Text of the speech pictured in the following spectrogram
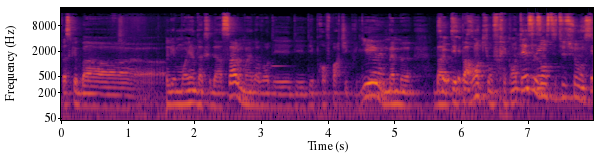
parce que bah, les moyens d'accéder à ça, le moyen d'avoir des, des, des profs particuliers Ouais. ou même bah, des parents qui ont fréquenté ces Oui. institutions aussi.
